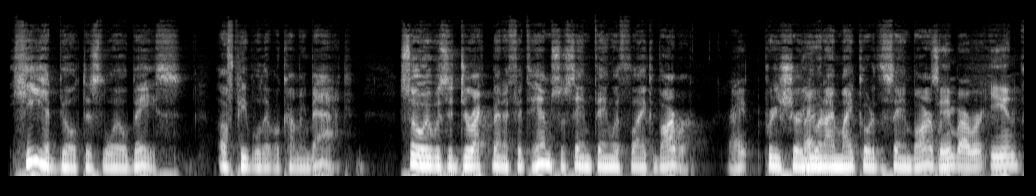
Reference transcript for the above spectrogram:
he had built this loyal base of people that were coming back. So it was a direct benefit to him. So same thing with like barber. Right. Pretty sure Right. you and I might go to the same barber Same barber, Ian. he's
